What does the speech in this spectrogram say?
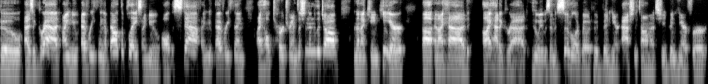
who, as a grad, I knew everything about the place. I knew all the staff. I knew everything. I helped her transition into the job, and then I came here, uh, and I had I had a grad who it was in a similar boat who had been here, Ashley Thomas. She'd been here for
